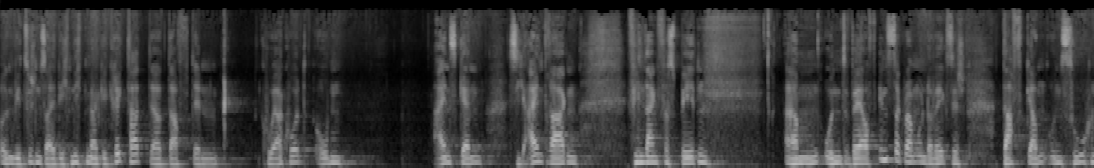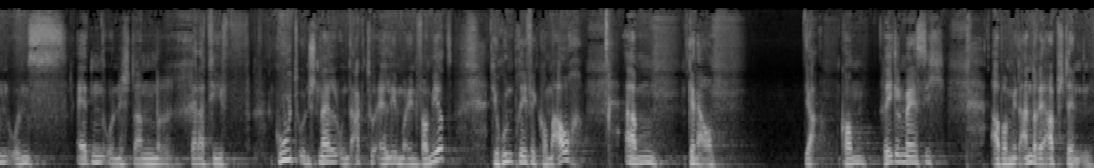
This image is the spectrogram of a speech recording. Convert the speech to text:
irgendwie zwischenzeitlich nicht mehr gekriegt hat, der darf den QR-Code oben einscannen, sich eintragen. Vielen Dank fürs Beten. Ähm, und wer auf Instagram unterwegs ist, darf gern uns suchen, uns adden und ist dann relativ gut und schnell und aktuell immer informiert. Die Rundbriefe kommen auch. Ähm, genau. Ja, kommen regelmäßig, aber mit anderen Abständen.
